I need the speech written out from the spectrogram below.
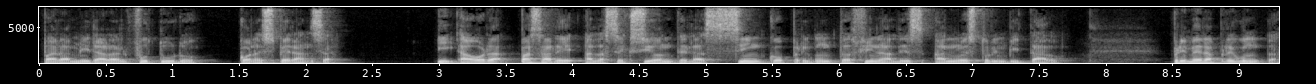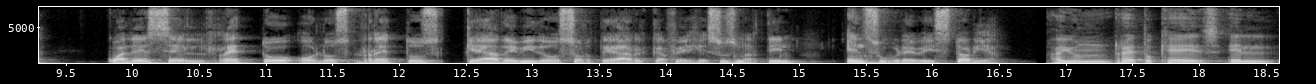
para mirar al futuro con esperanza. Y ahora pasaré a la sección de las cinco preguntas finales a nuestro invitado. Primera pregunta. ¿Cuál es el reto o los retos que ha debido sortear Café Jesús Martín en su breve historia? Hay un reto que es el,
